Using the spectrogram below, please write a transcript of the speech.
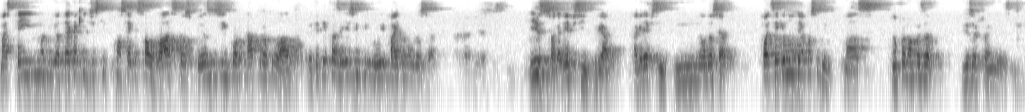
mas tem uma biblioteca que diz que tu consegue salvar os teus pesos e importar para o outro lado. Eu tentei fazer isso entre Lua e Python, não deu certo. Isso, HDF5, obrigado. HDF5, não deu certo. Pode ser que eu não tenha conseguido, mas não foi uma coisa user-friendly. Assim.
